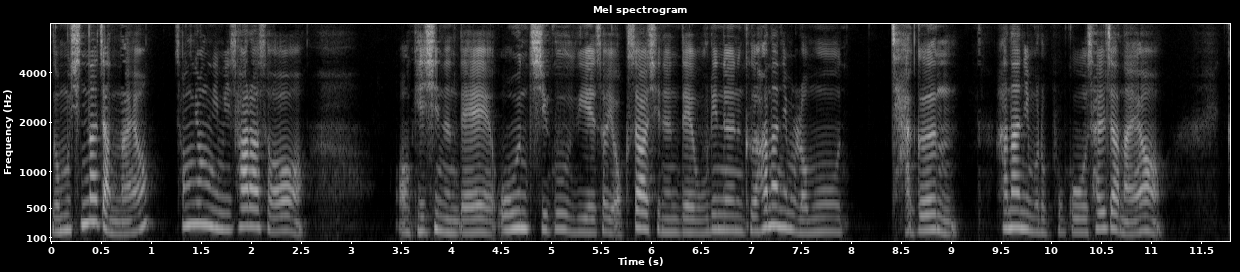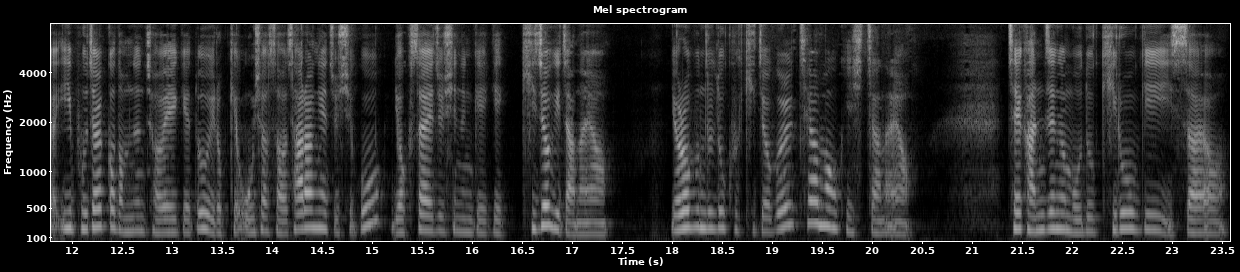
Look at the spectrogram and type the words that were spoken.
너무 신나지 않나요? 성령님이 살아서 어, 계시는데 온 지구 위에서 역사하시는데 우리는 그 하나님을 너무 작은 하나님으로 보고 살잖아요. 그러니까 이 보잘것없는 저에게도 이렇게 오셔서 사랑해 주시고 역사해 주시는 게 이게 기적이잖아요. 여러분들도 그 기적을 체험하고 계시잖아요. 제 간증은 모두 기록이 있어요.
